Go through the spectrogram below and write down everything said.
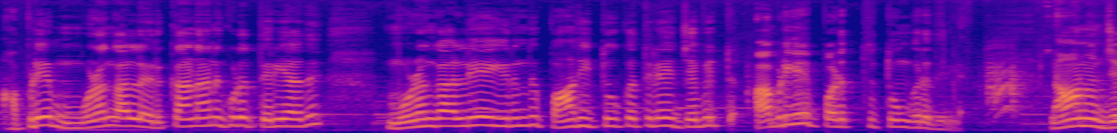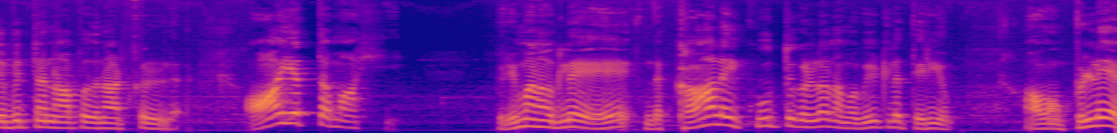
அப்படியே முழங்காலில் இருக்கானான்னு கூட தெரியாது. முழங்காலே இருந்து பாதி தூக்கத்திலே ஜெபித்து அப்படியே படுத்து தூங்குறது இல்லை நானும் ஜெபித்தேன் நாற்பது நாட்களில் ஆயத்தமாகி பிரியமானவர்களே இந்த காலை கூத்துகள்லாம் நம்ம வீட்டில் தெரியும். அவன் பிள்ளைய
